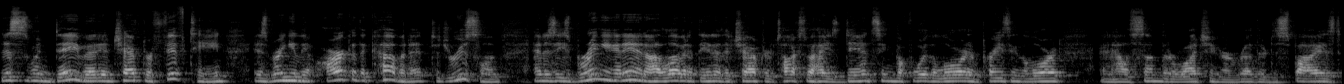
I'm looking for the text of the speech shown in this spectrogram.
This is when David in chapter 15 is bringing the Ark of the Covenant to Jerusalem. And as he's bringing it in, I love it at the end of the chapter. It talks about how he's dancing before the Lord and praising the Lord and how some that are watching are rather despised.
